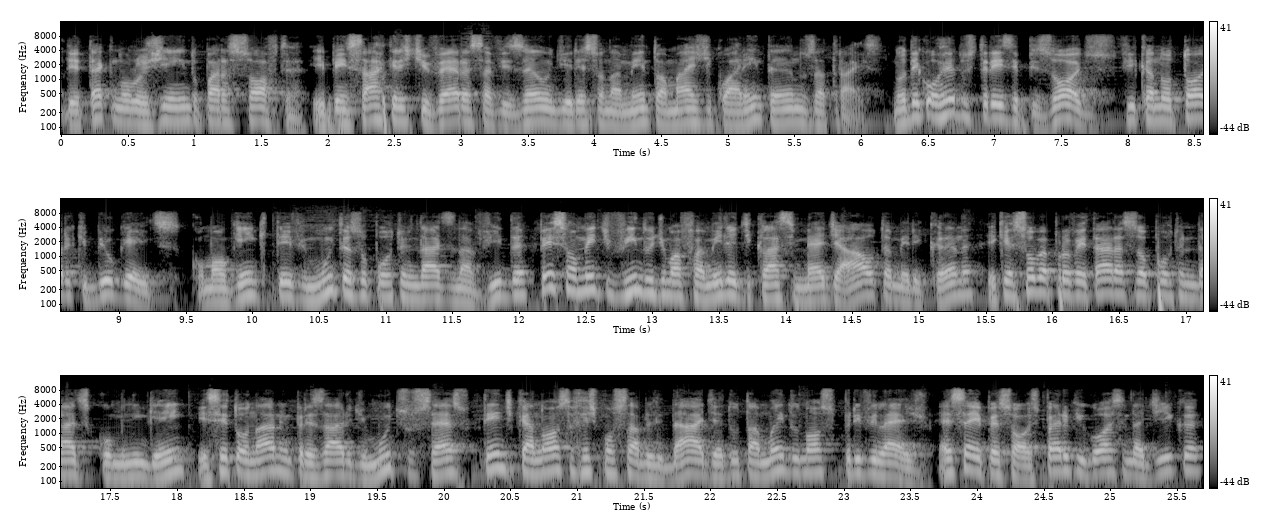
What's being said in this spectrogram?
de tecnologia indo para software e pensar que eles tiveram tiveram essa visão e direcionamento há mais de 40 anos atrás. No decorrer dos três episódios, fica notório que Bill Gates, como alguém que teve muitas oportunidades na vida, especialmente vindo de uma família de classe média alta americana e que soube aproveitar essas oportunidades como ninguém e se tornar um empresário de muito sucesso, entende que a nossa responsabilidade é do tamanho do nosso privilégio. É isso aí, pessoal. Espero que gostem da dica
